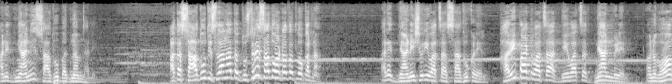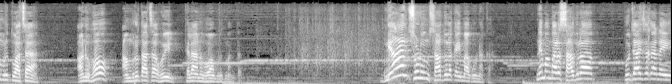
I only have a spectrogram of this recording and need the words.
आणि ज्ञानी साधू बदनाम झाले. आता साधू दिसला ना तर दुसरे साधू हटवतात लोकांना. अरे ज्ञानेश्वरी वाचा साधू कळेल. हरिपाठ वाचा देवाचं ज्ञान मिळेल. अनुभवामृत वाचा अनुभव अमृताचा होईल त्याला अनुभव अमृत म्हणतात. ज्ञान सोडून साधूला काही मागू नका. नाही मग मला साधूला पूजायचं का नाही?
